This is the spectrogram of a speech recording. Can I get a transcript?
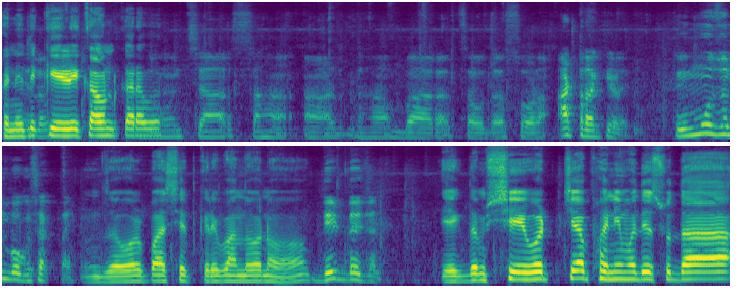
फणीतली केळी काउंट करावं. दोन चार सहा आठ दहा बारा चौदा सोळा अठरा केळ. तुम्ही मोजून बघू शकताय. जवळपास शेतकरी बांधवांनो दीड डझन. एकदम शेवटच्या फणीमध्ये सुद्धा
